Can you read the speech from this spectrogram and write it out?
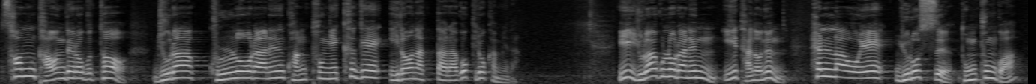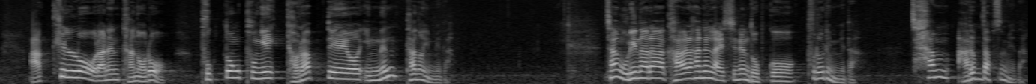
섬 가운데로부터 유라 굴로라는 광풍이 크게 일어났다라고 기록합니다. 이 유라 굴로라는 이 단어는 헬라어의 유로스 동풍과 아퀼로라는 단어로 북동풍이 결합되어 있는 단어입니다. 참 우리나라 가을 하늘 날씨는 높고 푸르릅니다. 참 아름답습니다.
